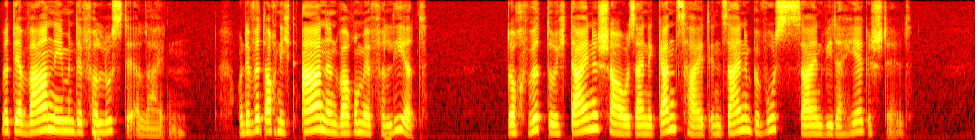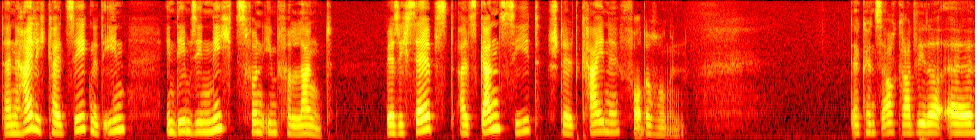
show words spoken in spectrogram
wird der Wahrnehmende Verluste erleiden. Und er wird auch nicht ahnen, warum er verliert. Doch wird durch deine Schau seine Ganzheit in seinem Bewusstsein wiederhergestellt. Deine Heiligkeit segnet ihn, indem sie nichts von ihm verlangt. Wer sich selbst als ganz sieht, stellt keine Forderungen. Da könntest du auch gerade wieder äh,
